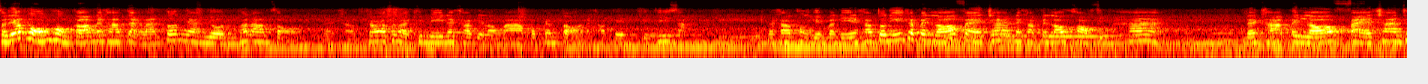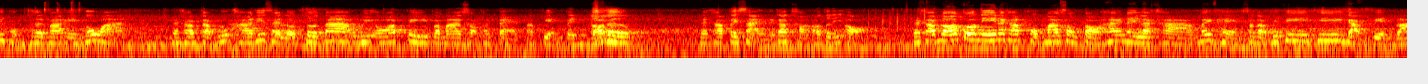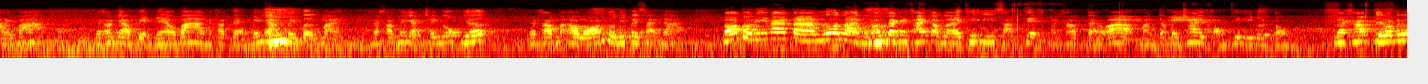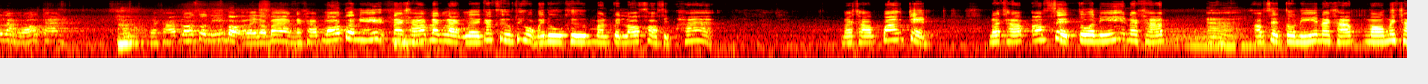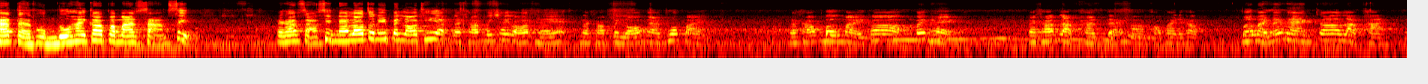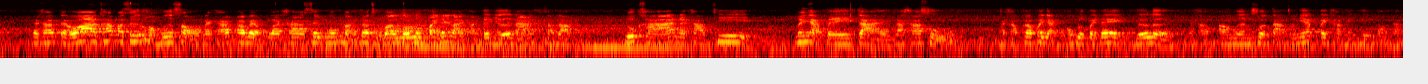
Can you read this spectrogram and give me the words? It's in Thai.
สวัสดีครับผมผมก๊อฟนะครับจากร้านต้นยางยนต์พระรามสองนะครับก็สำหรับคลิปนี้นะครับ เดี๋ยวเรามาพบกันต่อนะครับเป็นคลิปที่สามนะครับของเย็นวันนี้นะครับ ตัวนี้จะเป็นล้อแฟชั่นนะครับ เป็นล้อขอบ 15 นะครับเป็นล้อแฟชั่นที่ผมเทิร์นมาเองเมื่อวานนะครับกับลูกค้าที่ใส่รถโตโยต้าวีออสปีประมาณ 2008 มาเปลี่ยนเป็นล้อเดิมนะครับไปใส่แล้วก็ถอดล้อตัวนี้ออกนะครับล้อตัวนี้นะครับผมมาส่งต่อให้ในราคาไม่แพงสำหรับพี่ๆที่อยากเปลี่ยนลายบ้าง นะครับอยากเปลี่ยนแนวบ้างนะครับ แต่ไม่อยากไปเบิกใหม่นะครับ ไม่อยากใช้งบเยอะนะครับ มาเอาล้อตัวนี้ไปใส่ได้ล้อตัวนี้หน้าตาลวดลายของเขาจะคล้ายๆกับลาย TE 3 7นะครับ แต่ว่ามันจะไม่ใช่ของ TE โดยตรงนะครับ เดี๋ยวเราไปดูหลังล้อกันนะครับล้อตัวนี้บอกอะไรเราบ้างนะครับล้อตัวนี้นะครับหลักๆเลยก็คือที่ผมไปดูคือมันเป็นล้อขอบ15นะครับกว้าง7นะครับออฟเซตตัวนี้นะครับอ่าออฟเซตตัวนี้นะครับ มองไม่ชัดแต่ผมดูให้ก็ประมาณ 30 นะครับ 30 นะล้อตัวนี้เป็นล้อเทียบนะครับ ไม่ใช่ล้อแท้นะครับ เป็นล้องานทั่วไปนะครับ เบอร์ใหม่ก็ไม่แพงนะครับ หลักพันแต่ขออภัยนะครับ เบอร์ใหม่ไม่แพงก็หลักพันนะครับ แต่ว่าถ้ามาซื้อของมือสองนะครับ เอาแบบราคาเซ็งงบหน่อยก็ถือว่าลดลงไปได้หลายพันก็เยอะนะสำหรับลูกค้านะครับที่ไม่อยากไปจ่ายราคาสูงนะครับ ก็ประหยัดงบลงไปได้เยอะเลยนะครับ เอาเงินส่วนต่างตรงนี้ไปทำอย่างอื่นต่อได้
